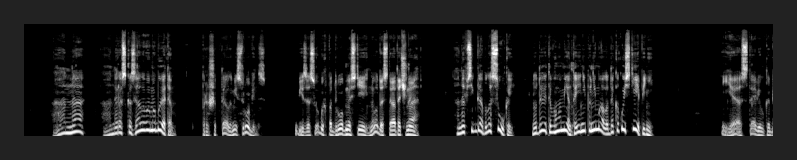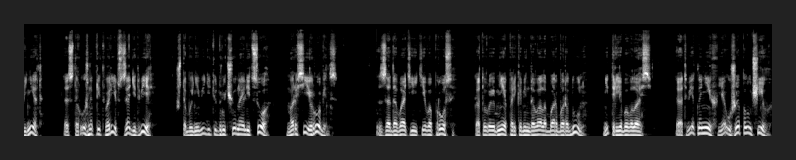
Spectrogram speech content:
«Она... она рассказала вам об этом?» — прошептала мисс Робинс. «Без особых подробностей, но достаточно». «Она всегда была сукой, но до этого момента я не понимала, до какой степени». Я оставил кабинет, осторожно притворив сзади дверь, чтобы не видеть удрученное лицо Марсии Робинс. Задавать ей те вопросы, которые мне порекомендовала Барбара Дун, не требовалось. Ответ на них я уже получил.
